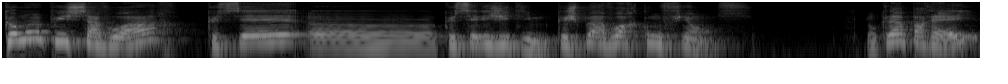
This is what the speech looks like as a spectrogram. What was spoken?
Comment puis-je savoir que c'est euh, légitime, que je peux avoir confiance? Donc là pareil,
